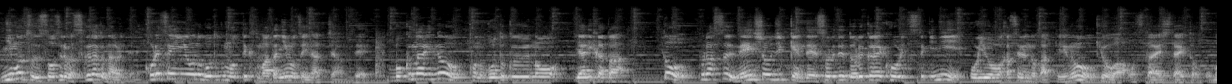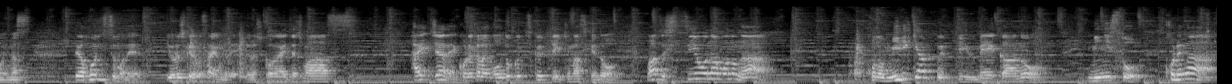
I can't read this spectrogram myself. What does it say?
荷物そうすれば少なくなるんでね。これ専用の五徳持っていくとまた荷物になっちゃうんで僕なりのこの五徳のやり方とプラス燃焼実験でそれでどれくらい効率的にお湯を沸かせるのかっていうのを今日はお伝えしたいと思います。では本日もねよろしければ最後までよろしくお願いいたします。はいじゃあねこれから五徳作っていきますけどまず必要なものがこのミリキャンプっていうメーカーのミニストーブ。これが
